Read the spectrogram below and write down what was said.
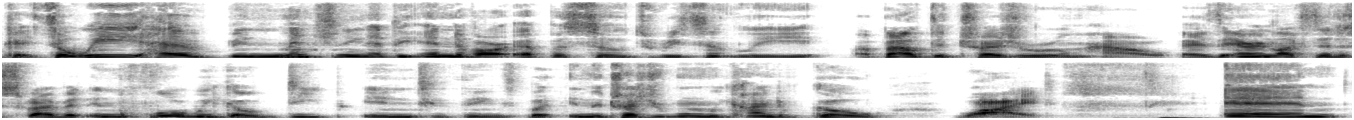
Okay, so we have been mentioning at the end of our episodes recently about the treasure room, how, as Aaron likes to describe it, in the Flore we go deep into things, but in the treasure room we kind of go wide. And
